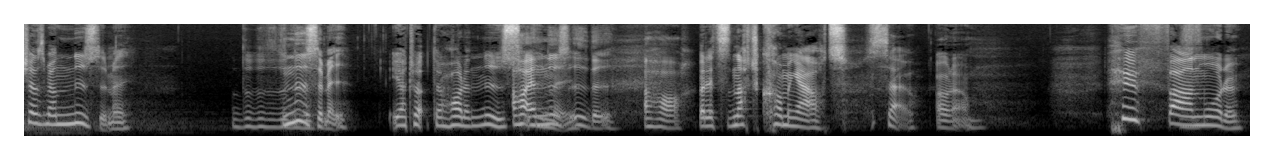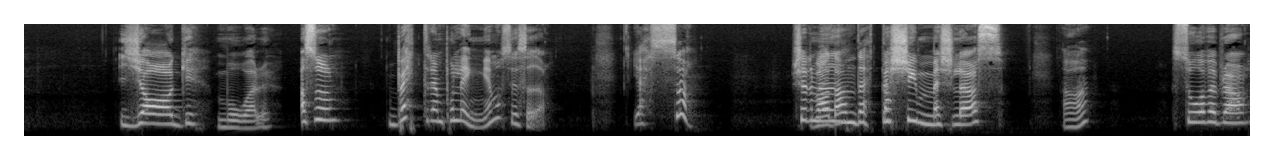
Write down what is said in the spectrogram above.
Det känns som jag nys i mig. Nyser mig? Jag tror att jag har en nys Jaha en i nys mig. i dig. Jaha. But it's not coming out. So. Oh no. Hur fan mår du? Jag mår, alltså bättre än på länge måste jag säga. Jaså? Känner mig detta? bekymmerslös, Ja. sover bra.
